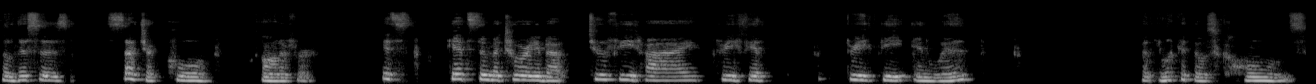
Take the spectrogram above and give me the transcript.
So this is such a cool conifer. It gets to maturity about two feet high, three feet, three feet in width. But look at those cones.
